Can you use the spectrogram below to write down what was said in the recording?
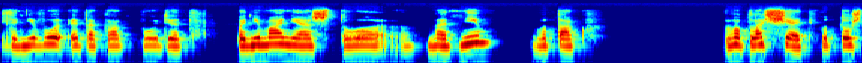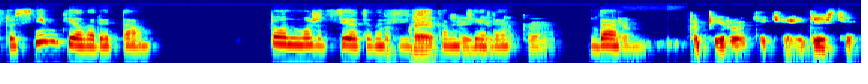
для него это как будет понимание, что над ним вот так воплощать вот то, что с ним делали там, то он может сделать и на как физическом теле. Такая, да. Прям копирует эти же действия.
